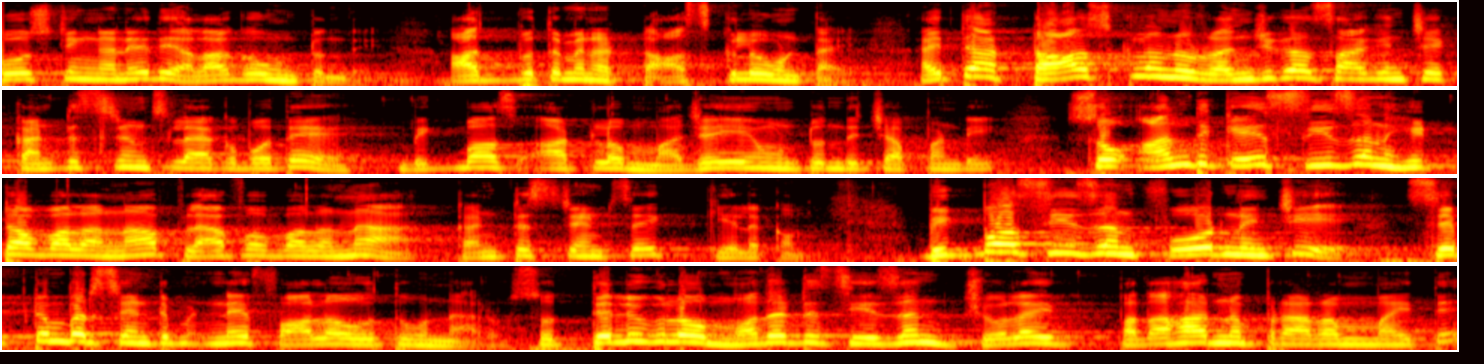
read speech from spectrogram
హోస్టింగ్ అనేది ఎలాగో ఉంటుంది. అద్భుతమైన టాస్క్లు ఉంటాయి. అయితే ఆ టాస్క్లను రంజుగా సాగించే కంటెస్టెంట్స్ లేకపోతే బిగ్ బాస్ ఆటలో మజా ఏ ఉంటుంది చెప్పండి? సో అందుకే సీజన్ హిట్ అవ్వాలన్నా ఫ్లాప్ అవ్వాలన్నా కంటెస్టెంట్సే కీలకం. బిగ్ బాస్ సీజన్ ఫోర్ నుంచి సెప్టెంబర్ సెంటిమెంట్నే ఫాలో అవుతూ ఉన్నారు. సో తెలుగులో మొదటి సీజన్ జూలై పదహారున ప్రారంభమైతే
